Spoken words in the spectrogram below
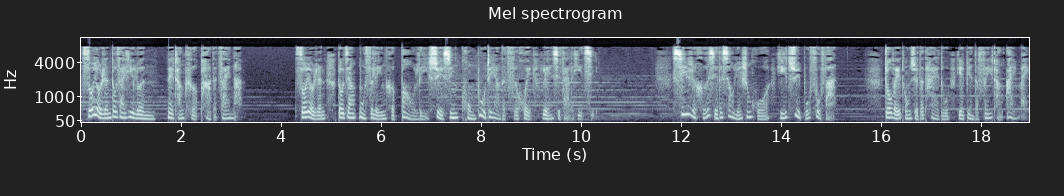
所有人都在议论那场可怕的灾难，所有人都将穆斯林和暴力、血腥、恐怖这样的词汇联系在了一起。昔日和谐的校园生活一去不复返，周围同学的态度也变得非常暧昧。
